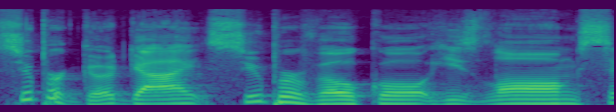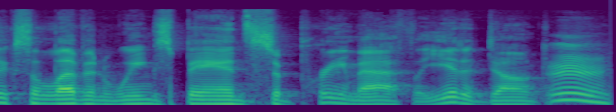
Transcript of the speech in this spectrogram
super good guy, super vocal. He's long, 6'11 wingspan, supreme athlete. He had a dunk on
